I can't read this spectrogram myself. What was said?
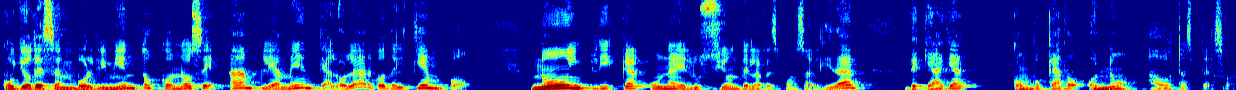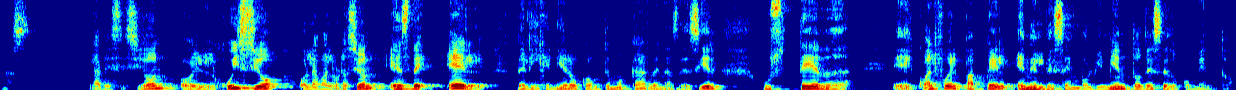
cuyo desenvolvimiento conoce ampliamente a lo largo del tiempo no implica una ilusión de la responsabilidad de que haya convocado o no a otras personas. La decisión o el juicio o la valoración es de él, del ingeniero Cuauhtémoc Cárdenas, es decir, usted, eh, ¿cuál fue el papel en el desenvolvimiento de ese documento?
